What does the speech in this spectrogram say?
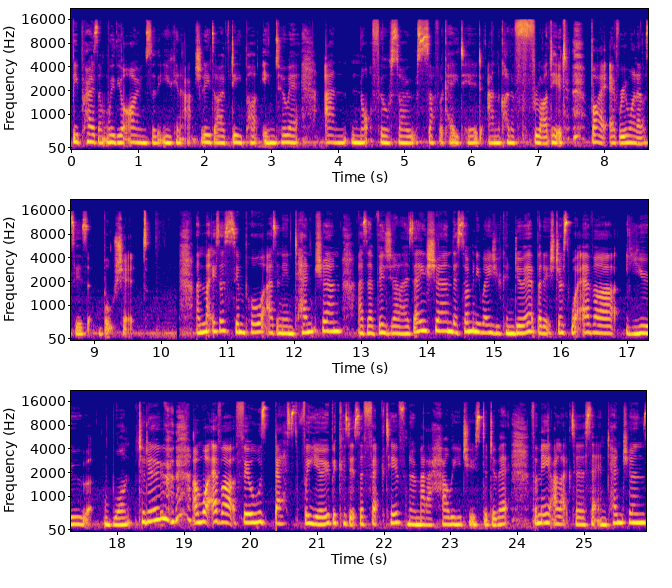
be present with your own so that you can actually dive deeper into it and not feel so suffocated and kind of flooded by everyone else's bullshit. And that is as simple as an intention, as a visualization. There's so many ways you can do it, but it's just whatever you want to do and whatever feels best for you because it's effective no matter how you choose to do it. For me, I like to set intentions,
